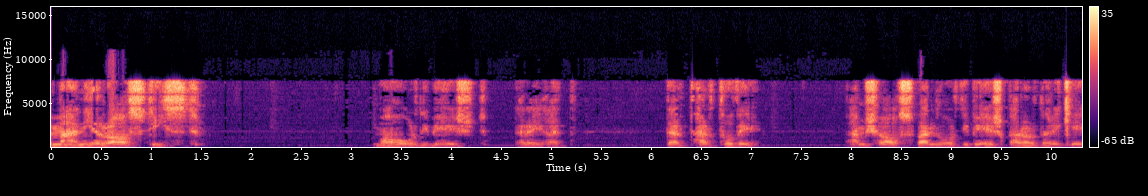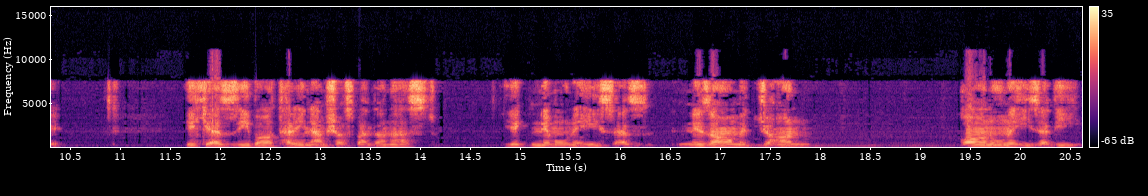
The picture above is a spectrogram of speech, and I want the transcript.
معنی راستی است. ماه اردی بهشت در حقیقت در پرتو امشاسپند اردی بهشت قرار داره که یکی از زیباترین امشاسپندان هست. یک نمونه است از نظام جهان قانون ایزدی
